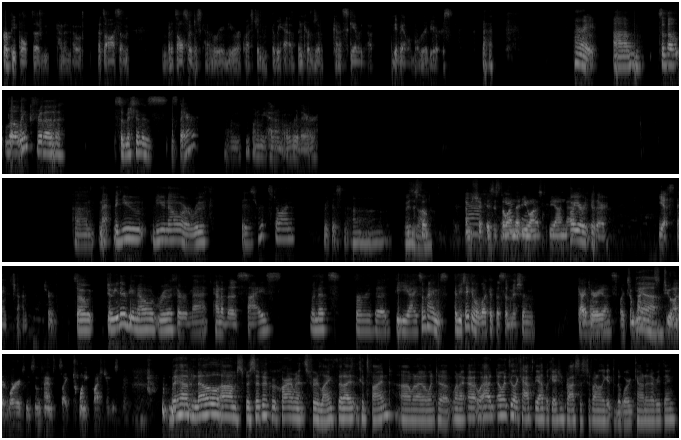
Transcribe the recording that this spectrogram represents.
for people to kind of note, that's awesome. But it's also just kind of a reviewer question that we have in terms of kind of scaling up the available reviewers. All right. Um, so the, the link for the submission is, is there. Um, why don't we head on over there? Um, Matt, did you, do you know, or Ruth, is Ruth still on? Ruth is not. Uh, Ruth this is the- on. I'm Yeah, sure, is this the one that you want us to be on, Matt? Oh, you're, you're there. Yes, thanks, Sean. Sure. So do either of you know, Ruth or Matt, kind of the size limits for the DEI? Sometimes, have you taken a look at the submission Criteria, guidelines? like sometimes it's Yeah. two hundred words and sometimes it's like twenty questions. They have no um, specific requirements for length that I could find um, when I went to when I, uh, I went through like half the application process to finally get to the word count and everything.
